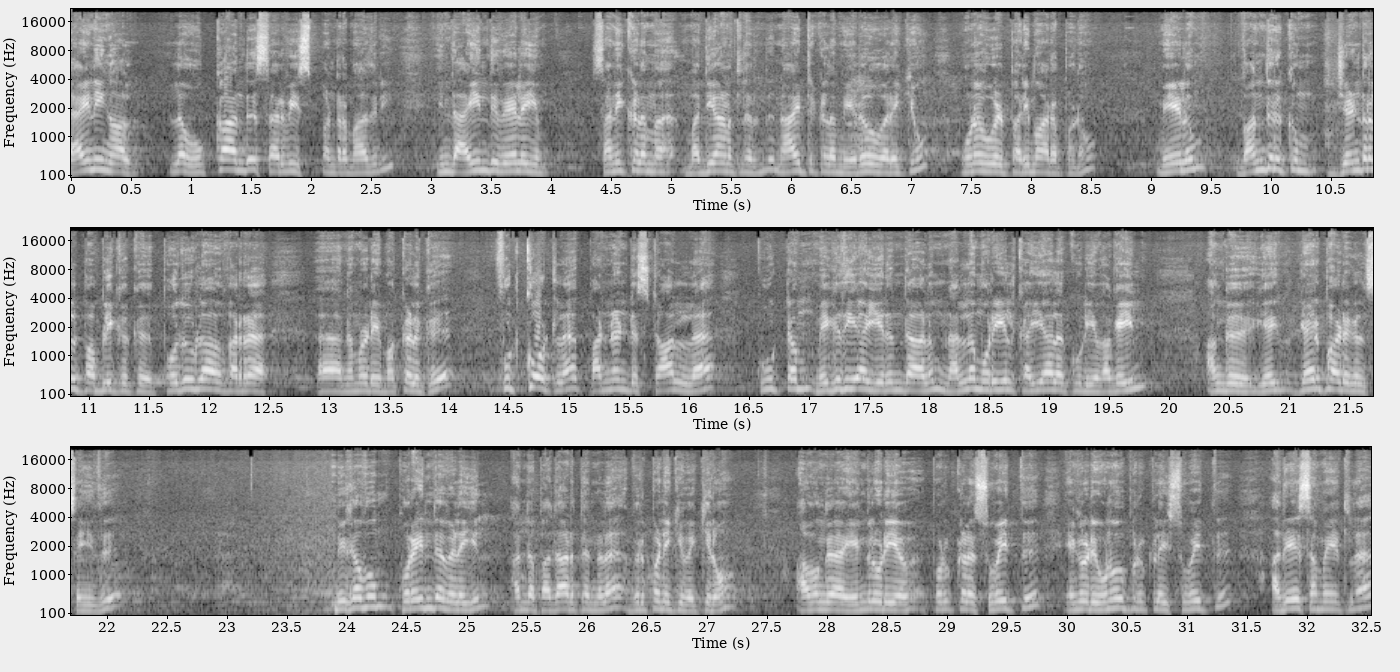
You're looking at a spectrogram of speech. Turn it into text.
டைனிங் ஹாலில் உட்காந்து சர்வீஸ் பண்ணுற மாதிரி இந்த ஐந்து வேளையும் சனிக்கிழமை மத்தியானத்துலேருந்து ஞாயிற்றுக்கிழமை இரவு வரைக்கும் உணவுகள் பரிமாறப்படும். மேலும் வந்திருக்கும் ஜென்ரல் பப்ளிக்குக்கு பொதுவாக வர்ற நம்மளுடைய மக்களுக்கு ஃபுட் கோர்ட்டில் பன்னெண்டு ஸ்டாலில் கூட்டம் மிகுதியாக இருந்தாலும் நல்ல முறையில் கையாளக்கூடிய வகையில் அங்கு ஏ- ஏற்பாடுகள் செய்து மிகவும் குறைந்த விலையில் அந்த பதார்த்தங்களை விற்பனைக்கு வைக்கிறோம். அவங்க எங்களுடைய பொருட்களை சுவைத்து எங்களுடைய உணவுப் பொருட்களை சுவைத்து அதே சமயத்தில்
